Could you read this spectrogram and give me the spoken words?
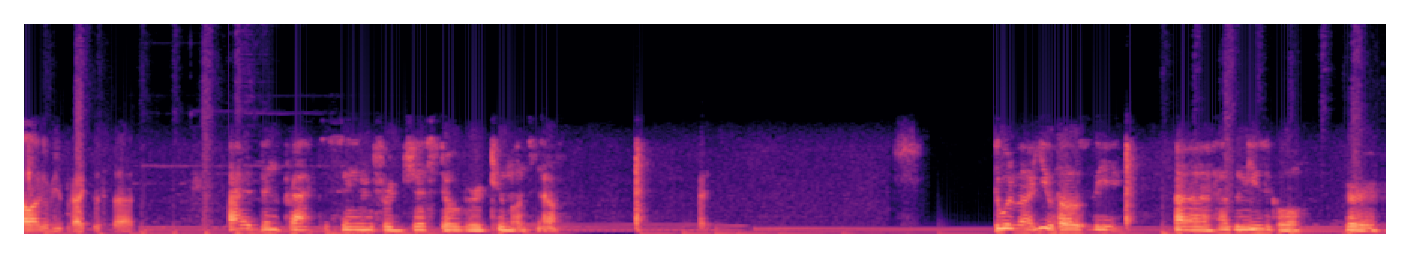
How long have you practiced that? I've been practicing for just over two months now. About you? Uh, How's the uh, how's the musical? Or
